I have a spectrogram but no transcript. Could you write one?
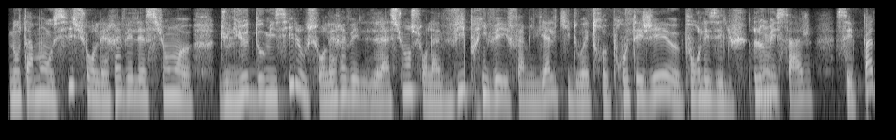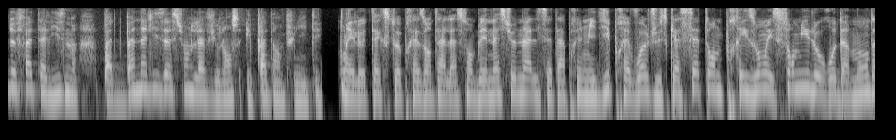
notamment aussi sur les révélations euh, du lieu de domicile ou sur les révélations sur la vie privée et familiale qui doit être protégée euh, pour les élus. Le message, c'est pas de fatalisme, pas de banalisation de la violence et pas d'impunité. Et le texte présenté à l'Assemblée nationale cet après-midi prévoit jusqu'à 7 ans de prison et 100 000 euros d'amende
